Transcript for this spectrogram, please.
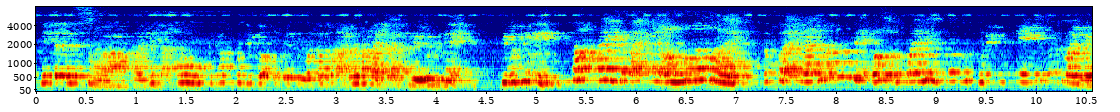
dia terkesan, uh, dia tak tahu kenapa dia buat benda tu. Ataupun ada orang ajak dia, kan? Dia berkata, eh, sampai ni Allah. Tempat yang mana dia masuk rumah dia semua berkulit-kulit, macam mana?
